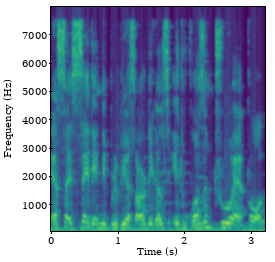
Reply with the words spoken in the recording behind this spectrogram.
As I said in the previous articles, it wasn't true at all.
